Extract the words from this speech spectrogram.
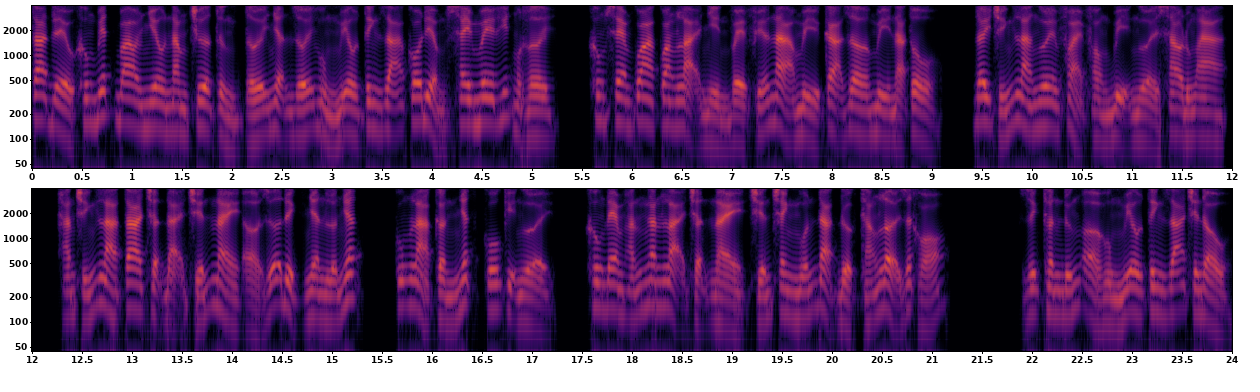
ta đều không biết bao nhiêu năm chưa từng tới nhận giới hùng miêu tinh giã có điểm say mê hít một hơi, không xem qua quang lại nhìn về phía nạ mì cạ giờ mì nạ tổ, đây chính là ngươi phải phòng bị người sao đúng à, hắn chính là ta trận đại chiến này ở giữa địch nhân lớn nhất, cũng là cần nhất cố kỵ người, không đem hắn ngăn lại trận này chiến tranh muốn đạt được thắng lợi rất khó. Dịch thần đứng ở hùng miêu tinh giã trên đầu.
